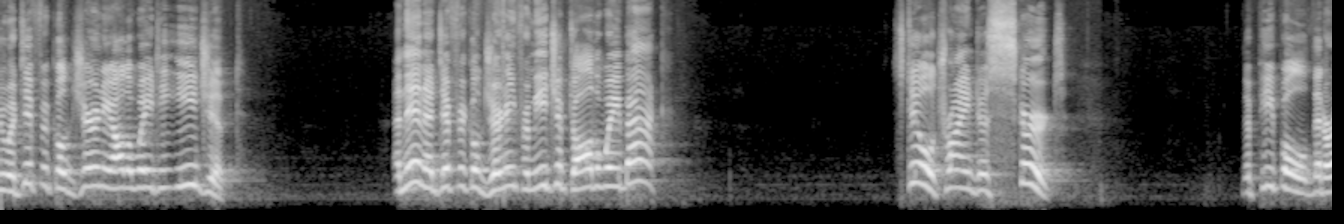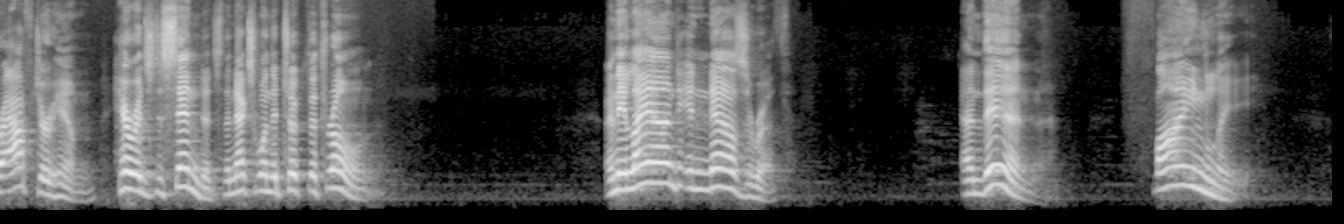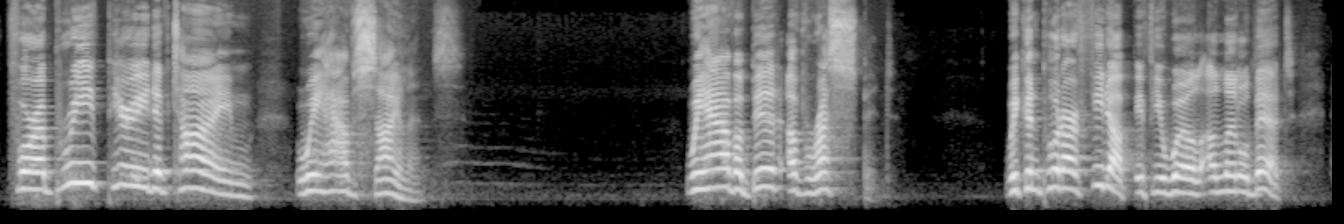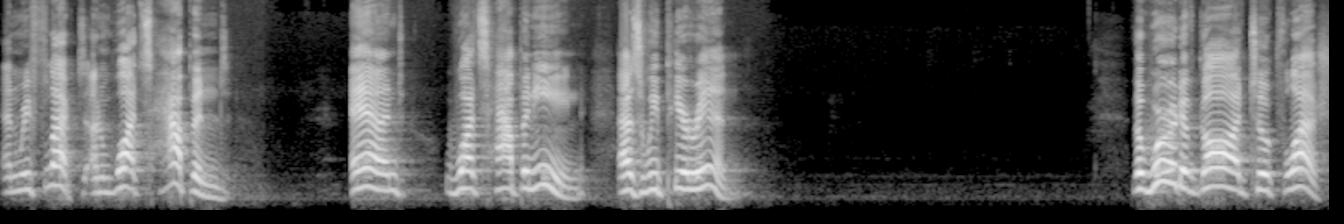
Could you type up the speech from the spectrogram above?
to a difficult journey all the way to Egypt. And then a difficult journey from Egypt all the way back. Still trying to skirt the people that are after him, Herod's descendants, the next one that took the throne. And they land in Nazareth. And then finally, for a brief period of time, we have silence. We have a bit of respite. We can put our feet up, if you will, a little bit and reflect on what's happened and what's happening as we peer in. The Word of God took flesh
